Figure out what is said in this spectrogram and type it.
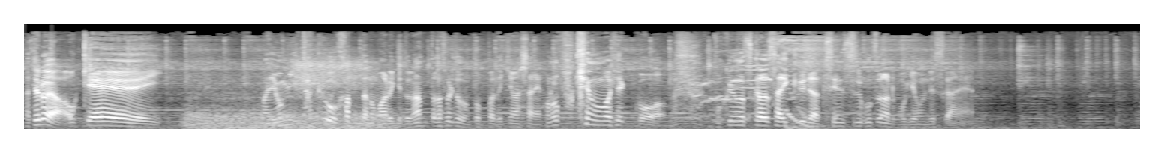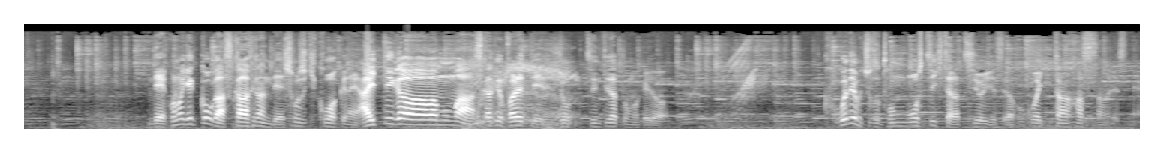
当てろよ。オッケー。まあ、読み、卓を勝ったのもあるけど、なんとかトリトの突破できましたね。このポケモンは結構、僕の使うサイクルでは苦戦することのあるポケモンですからね。で、この月光がスカーフなんで正直怖くない。相手側はもうまあ、スカーフがバレている前提だと思うけど、ここでもちょっとトンボしてきたら強いですが、ここは一旦ハッサムですね。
